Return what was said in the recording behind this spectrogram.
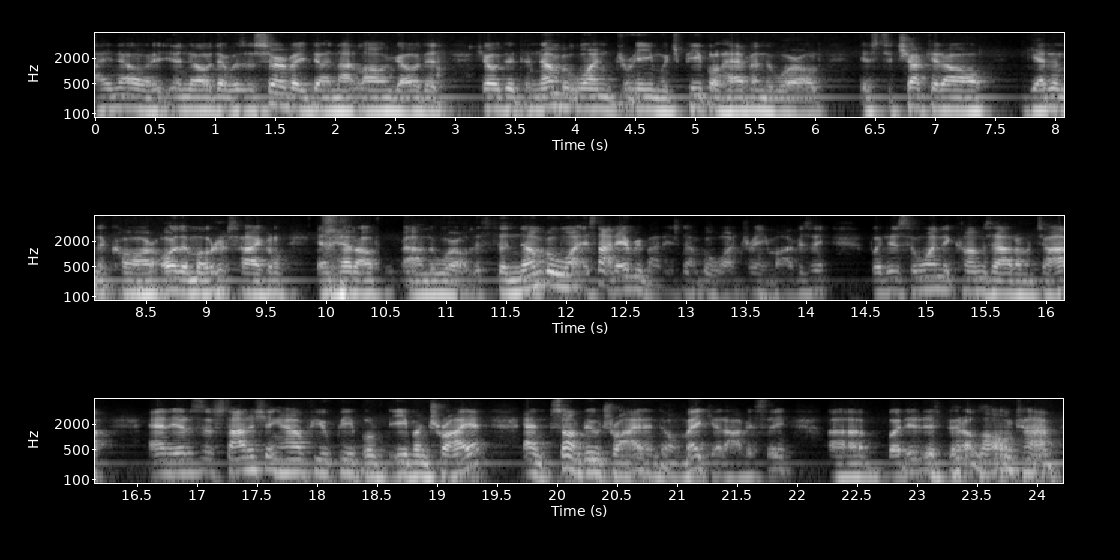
I know, you know, there was a survey done not long ago that showed that the number one dream which people have in the world is to chuck it all, get in the car or the motorcycle, and head off around the world. It's the number one, it's not everybody's number one dream, obviously, but it's the one that comes out on top. And it is astonishing how few people even try it. And some do try it and don't make it, obviously. Uh, but it has been a long time.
